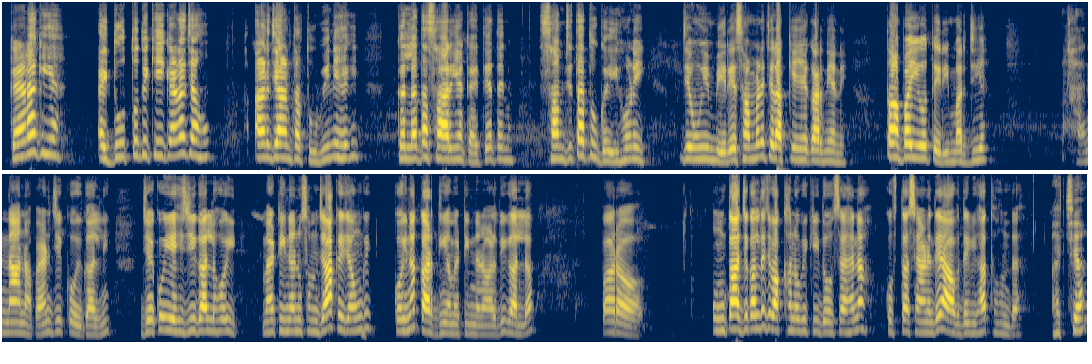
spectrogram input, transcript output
ਕਹਿਣਾ ਕੀ ਹੈ ਐਦੂ ਉੱਤੋਂ ਦੀ ਕੀ ਕਹਿਣਾ ਚਾਹੂੰ? ਅਣਜਾਣ ਤਾਂ ਤੂੰ ਵੀ ਨਹੀਂ ਹੈਗੀ। ਗੱਲਾਂ ਤਾਂ ਸਾਰੀਆਂ ਕਹਿਤੀਆਂ ਤੈਨੂੰ। ਸਮਝ ਤਾਂ ਤੂੰ ਗਈ ਹੋਣੀ ਜੇ ਉਹੀ ਮੇਰੇ ਸਾਹਮਣੇ ਚਲਾਕੀਆਂ ਜਿਹੀਆਂ ਕਰਨੀਆਂ ਨੇ ਤਾਂ ਭਾਈ ਉਹ ਤੇਰੀ ਮਰਜ਼ੀ ਹੈ ਨਾ ਨਾ ਭੈਣ ਜੀ ਕੋਈ ਗੱਲ ਨਹੀਂ। ਜੇ ਕੋਈ ਇਹੋ ਜੀ ਗੱਲ ਹੋਈ ਮੈਂ ਟੀਨਾ ਨੂੰ ਸਮਝਾ ਕੇ ਜਾਊਂਗੀ। ਕੋਈ ਨਾ ਕਰਦੀ ਆ ਮੈਂ ਟੀਨਾ ਨਾਲ ਵੀ ਗੱਲ। ਪਰ ਉਂ ਤਾਂ ਅੱਜ ਕੱਲ ਦੇ ਜਵਾਕਾਂ ਨੂੰ ਵੀ ਕੀ ਦੋਸ਼ ਹੈ ਨਾ ਕੁਛ ਤਾਂ ਸਿਆਣੇ ਦੇ ਆਪਦੇ ਵੀ ਹੱਥ ਹੁੰਦਾ। ਹੈ। ਅੱਛਾ।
